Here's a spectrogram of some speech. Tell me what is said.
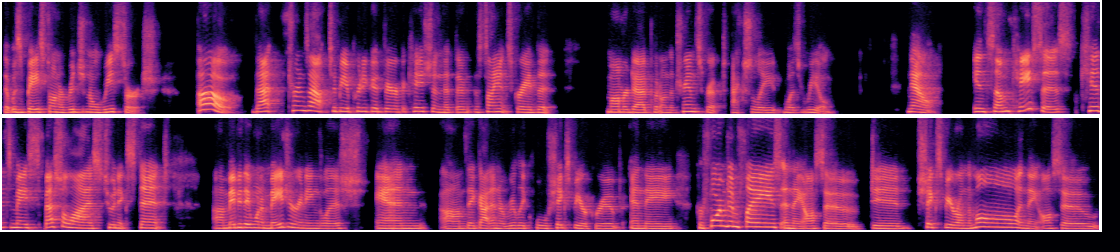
that was based on original research oh that turns out to be a pretty good verification that the, the science grade that mom or dad put on the transcript actually was real. Now, in some cases, kids may specialize to an extent. Uh, maybe they want to major in English and um, they got in a really cool Shakespeare group and they performed in plays and they also did Shakespeare on the Mall and they also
